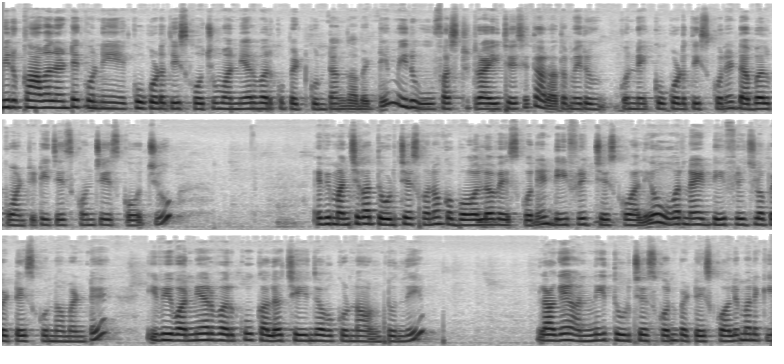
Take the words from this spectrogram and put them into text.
మీరు కావాలంటే కొన్ని ఎక్కువ కూడా తీసుకోవచ్చు. వన్ ఇయర్ వరకు పెట్టుకుంటాం కాబట్టి మీరు ఫస్ట్ ట్రై చేసి తర్వాత మీరు కొన్ని ఎక్కువ కూడా తీసుకొని డబల్ క్వాంటిటీ చేసుకొని చేసుకోవచ్చు. ఇవి మంచిగా చేసుకొని ఒక బౌల్లో వేసుకొని డీ ఫ్రిడ్జ్ చేసుకోవాలి. ఓవర్ నైట్ డీ ఫ్రిడ్జ్లో పెట్టేసుకున్నామంటే ఇవి వన్ ఇయర్ వరకు కలర్ చేంజ్ అవ్వకుండా ఉంటుంది. అలాగే అన్నీ తుడిచేసుకొని పెట్టేసుకోవాలి. మనకి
